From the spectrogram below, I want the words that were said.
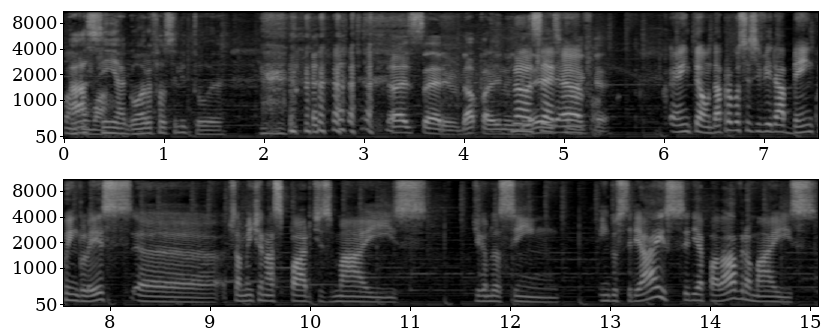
ah, Ah, sim, agora facilitou. é. Não, é sério, dá pra ir no Não, inglês? sério, Como é, é é? É, Então, dá pra você se virar bem com o inglês, eh, principalmente nas partes mais, digamos assim, industriais, seria a palavra, mais.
